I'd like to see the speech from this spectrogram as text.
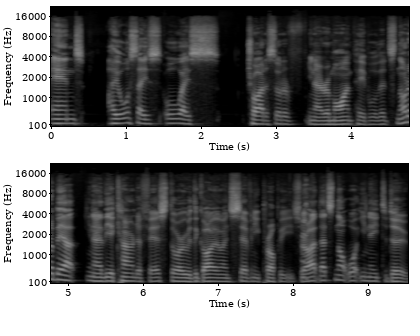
and I also always try to sort of you know remind people that it's not about you know the current affairs story with the guy who owns 70 properties right? That's not what you need to do.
